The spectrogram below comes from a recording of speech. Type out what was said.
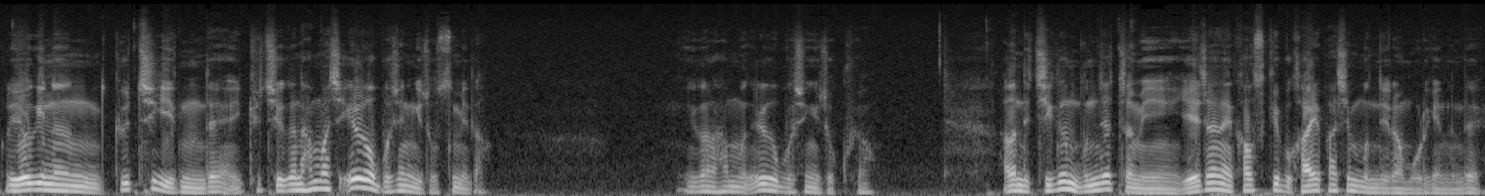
그리고 여기는 규칙이 있는데 이 규칙은 한 번씩 읽어보시는 게 좋습니다. 이건 한번 읽어보시는 게 좋고요. 아 근데 지금 문제점이 예전에 가우스큐브 가입하신 분들이라 모르겠는데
